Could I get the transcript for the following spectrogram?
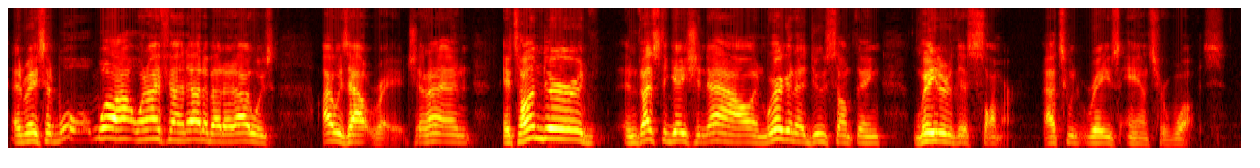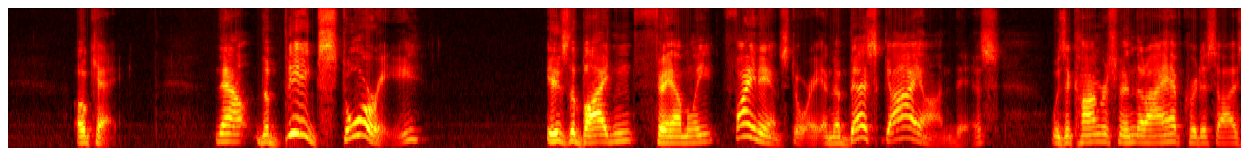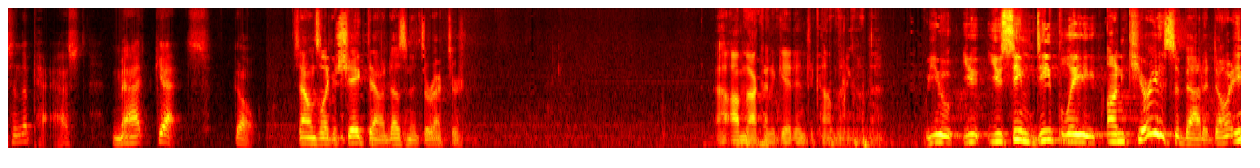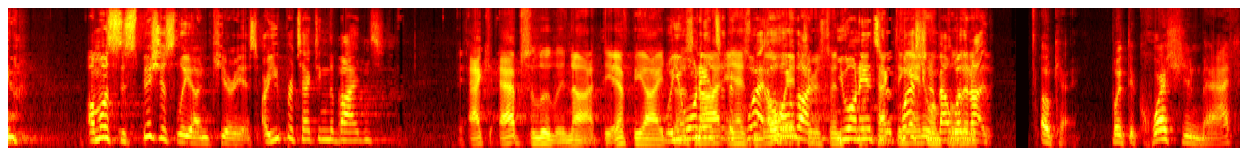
And Wray said, "Well, well when I found out about it, I was, I was outraged, and, I, and it's under investigation now, and we're going to do something later this summer." That's what Wray's answer was. Okay. Now, the big story is the Biden family finance story. And the best guy on this was a congressman that I have criticized in the past, Matt Gaetz. Go. Sounds like a shakedown, doesn't it, Director? Uh, I'm not going to get into commenting on that. You, you, you seem deeply uncurious about it, don't you? Almost suspiciously uncurious. Are you protecting the Bidens? Ac- absolutely not. The FBI well, does not and has no oh, interest in You won't answer the question about whether or not. Okay. But the question, Matt,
